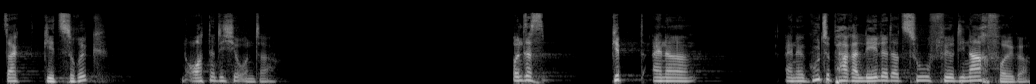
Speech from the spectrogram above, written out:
Er sagt, geh zurück und ordne dich hier unter. Und es gibt eine eine gute Parallele dazu für die Nachfolge.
